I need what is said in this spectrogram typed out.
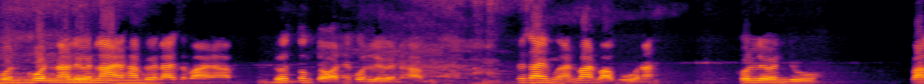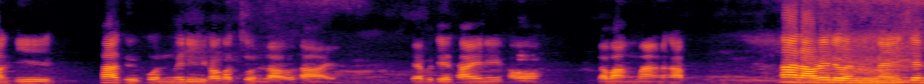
คนคนนะเดินไล่นะครับ เดินไล่สบายนะครับ รถต้องจอดให้คนเดินนะครับ ไม่ใช่เหมือนบ้านบ่าภูนะ คนเดินอยู่ บางทีถ้าถือคนไม่ดีเขาก็ชนเราตาย แต่ประเทศไทยนี่เขาระวังมากนะครับ ถ้าเราได้เดินในเส้น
